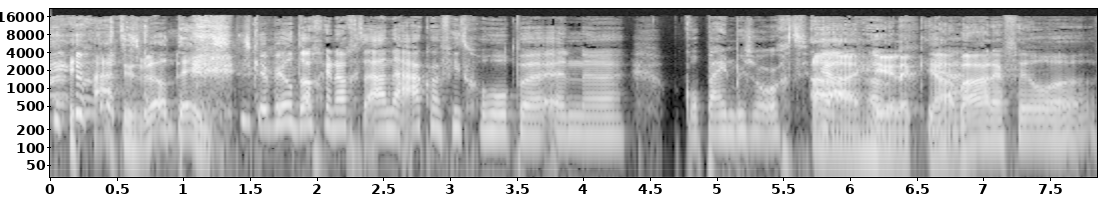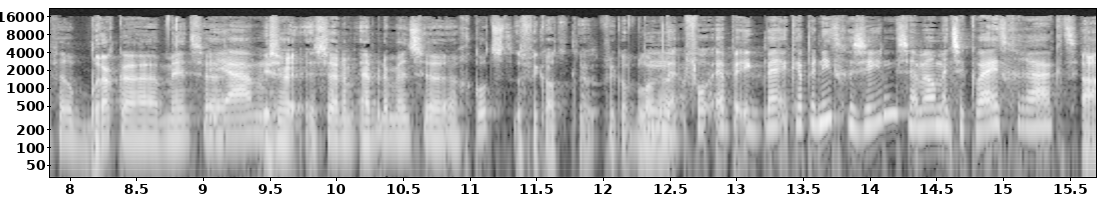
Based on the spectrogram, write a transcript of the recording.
Ja, het is wel Deens. dus ik heb heel dag en nacht aan de aquafiet geholpen. En eh koppijn bezorgd. Ah, Ja, ook, heerlijk. ja, waren er veel, eh, veel brakke mensen? Ja, maar- is er, zijn er, hebben er mensen gekotst? Dat vind ik altijd, vind ik altijd belangrijk. Nee, voor, heb, ik, ben, ik heb het niet gezien. Er zijn wel mensen kwijtgeraakt. Ah,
